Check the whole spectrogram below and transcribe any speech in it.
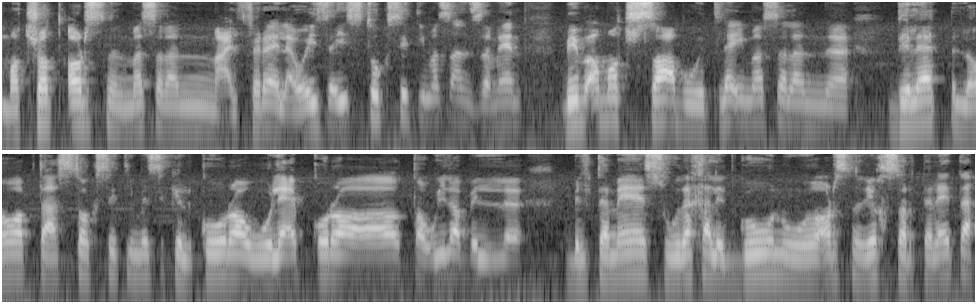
ماتشات أرسنال مثلا مع الفرق القويه زي ستوك سيتي مثلا زمان بيبقى ماتش صعب وتلاقي مثلا ديلاب اللي هو بتاع ستوك سيتي مسك الكورة ولعب كورة طويلة بال بالتماس ودخلت جون وأرسنال يخسر ثلاثة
